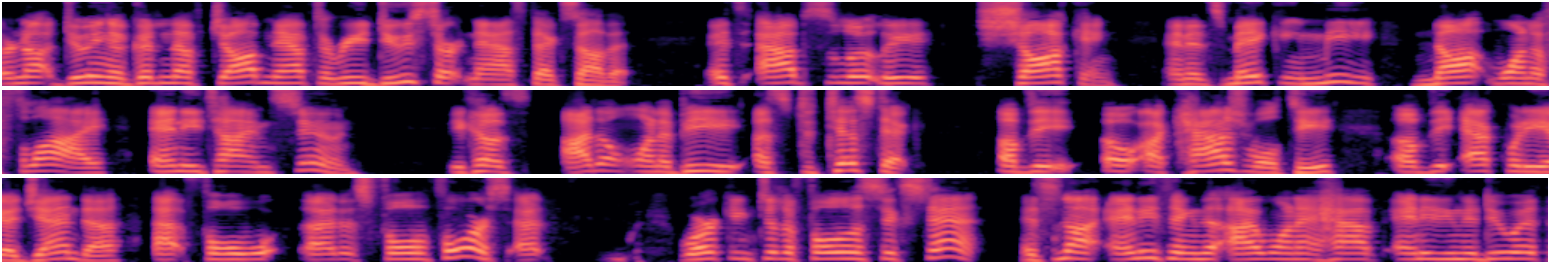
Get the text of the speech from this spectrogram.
they're not doing a good enough job and they have to redo certain aspects of it it's absolutely shocking and it's making me not want to fly anytime soon because i don't want to be a statistic of the oh, a casualty of the equity agenda at full at its full force, at working to the fullest extent. It's not anything that I want to have anything to do with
